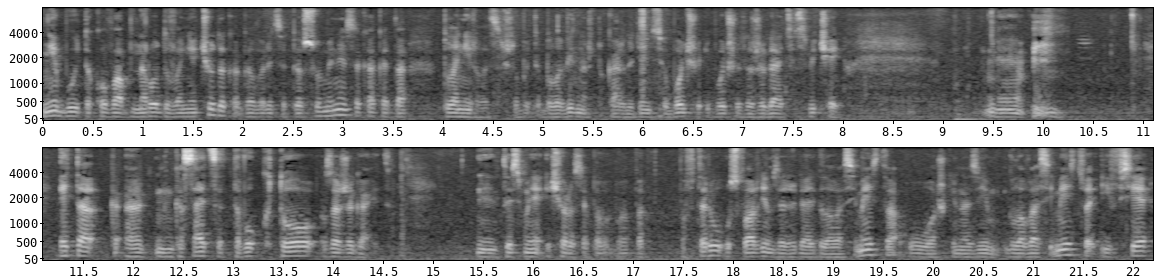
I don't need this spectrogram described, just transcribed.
Не будет такого обнародования чуда, как говорится, пес уменется, как это планировалось, чтобы это было видно, что каждый день все больше и больше зажигается свечей. Э, это э, касается того, кто зажигает. Э, то есть мы, еще раз я повторю, у Свардим зажигает глава семейства, у Ашкиназим глава семейства, и все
